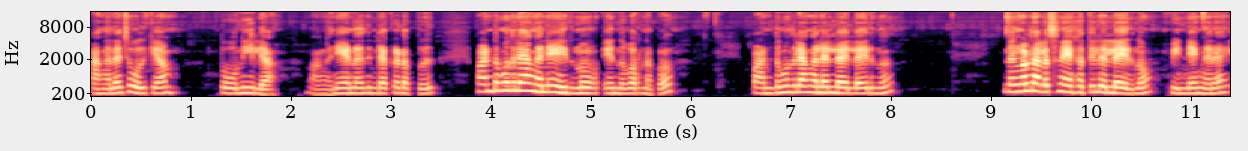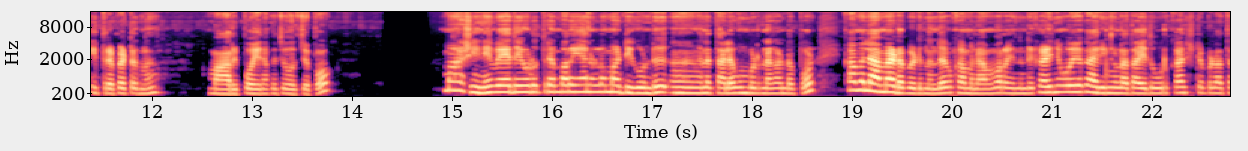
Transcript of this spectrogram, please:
അങ്ങനെ ചോദിക്കാൻ തോന്നിയില്ല. അങ്ങനെയാണ് ഇതിന്റെ കിടപ്പ്. പണ്ട് മുതലേ അങ്ങനെയായിരുന്നു എന്ന് പറഞ്ഞപ്പോൾ പണ്ട് മുതലേ അങ്ങനെയല്ല അല്ലായിരുന്നു. നിങ്ങൾ നല്ല സ്നേഹത്തിലല്ലായിരുന്നോ? പിന്നെ എങ്ങനെ ഇത്ര പെട്ടെന്ന് മാറിപ്പോയെന്നൊക്കെ ചോദിച്ചപ്പോൾ മാഷിന് വേദയോട് ഉത്തരം പറയാനുള്ള മടി കൊണ്ട് അങ്ങനെ തല കുമ്പിടുന്ന കണ്ടപ്പോൾ കമലാമ്മ ഇടപെടുന്നുണ്ട്. കമലാമ്മ പറയുന്നുണ്ട് കഴിഞ്ഞു പോയ കാര്യങ്ങൾ അതായത് ഓർക്കാൻ ഇഷ്ടപ്പെടാത്ത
